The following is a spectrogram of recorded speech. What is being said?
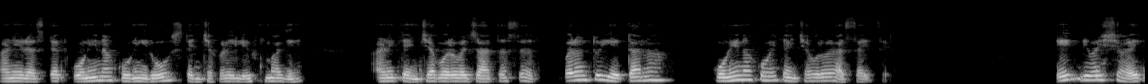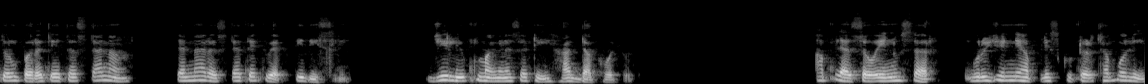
आणि रस्त्यात कोणी ना कोणी रोज त्यांच्याकडे लिफ्ट मागे आणि त्यांच्याबरोबर जात असत परंतु येताना कोणी ना कोणी त्यांच्याबरोबर असायचे. एक दिवस शाळेतून परत येत असताना त्यांना रस्त्यात एक व्यक्ती दिसली जी लिफ्ट मागण्यासाठी हात दाखवत होती. आपल्या सवयीनुसार गुरुजींनी आपली स्कूटर थांबवली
